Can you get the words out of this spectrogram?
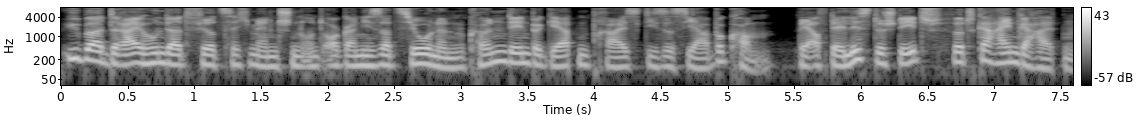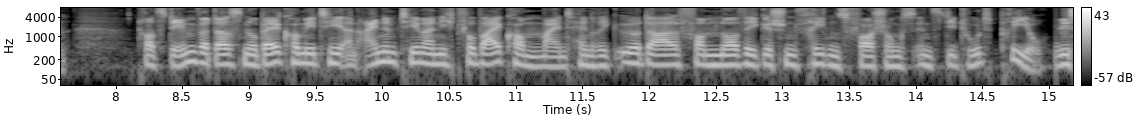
Über 340 Menschen und Organisationen können den begehrten Preis dieses Jahr bekommen. Wer auf der Liste steht, wird geheim gehalten. Trotzdem wird das Nobelkomitee an einem Thema nicht vorbeikommen, meint Henrik Uhrdahl vom norwegischen Friedensforschungsinstitut PRIO. Wir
